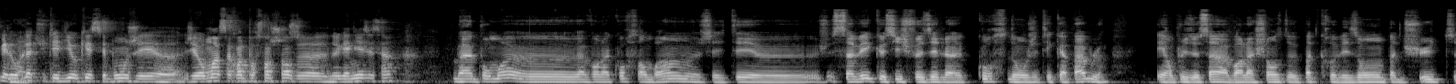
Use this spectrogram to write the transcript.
Et donc là tu t'es dit OK, c'est bon, j'ai euh, j'ai au moins 50% de chance de, gagner, c'est ça? Bah pour moi, avant la course en brun, été, je savais que si je faisais la course dont j'étais capable, et en plus de ça, avoir la chance de pas de crevaison, pas de chute,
